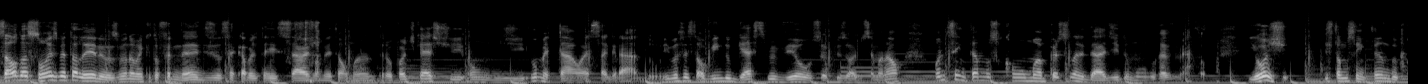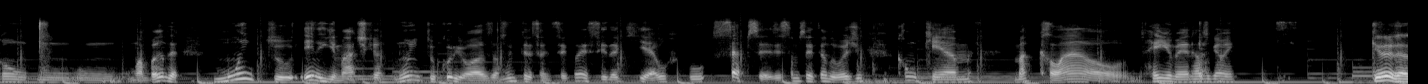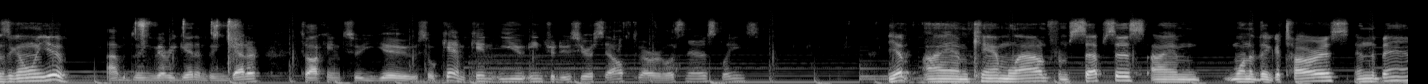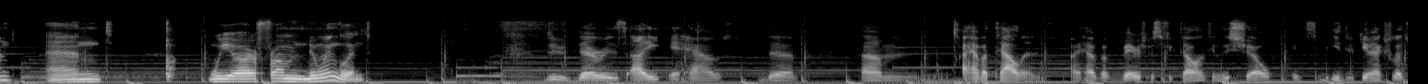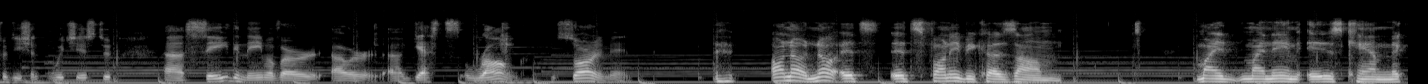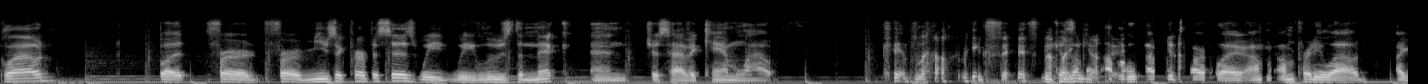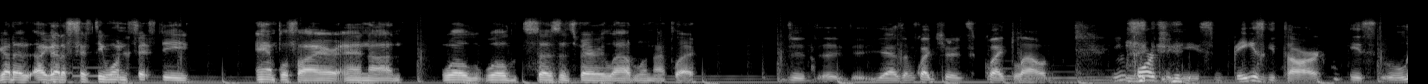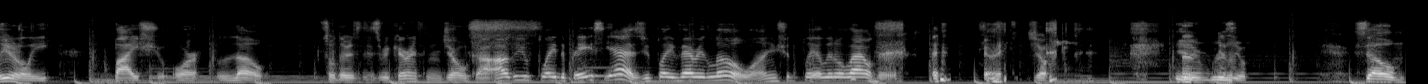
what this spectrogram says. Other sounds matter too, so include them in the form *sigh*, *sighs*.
Saudações, metaleiros! Meu nome é Kito Fernandes você acaba de aterrissar no Metal Mantra, o podcast onde o metal é sagrado. E você está ouvindo Guest Review, o seu episódio semanal, onde sentamos com uma personalidade do mundo heavy metal. E hoje estamos sentando com um, um, uma banda muito enigmática, muito curiosa, muito interessante de ser conhecida, que é o, o Sepsis. Estamos sentando hoje com Cam McLeod. Hey, you man, how's it going? Good, how's it going with you? I'm doing very good. I'm doing better talking to you. So, Cam, can you introduce yourself to our listeners, please? Yep, I am Cam Loud from Sepsis. I am one of the guitarists in the band, and we are from New England. Dude, there is. I have the. Um, I have a talent. I have a very specific talent in this show. It's it became actually a tradition, which is to uh, say the name of our our uh, guests wrong. I'm sorry, man. *laughs* oh no, no, it's it's funny because um my my name is Cam McLeod, but for for music purposes, we we lose the Mick and just have it Cam Loud. *laughs* Loud makes sense *laughs* because I'm, I'm, a, I'm a guitar player. I'm I'm pretty loud. I got a I got a 5150 amplifier, and uh, Will Will says it's very loud when I play. Dude, uh, yes, I'm quite sure it's quite loud. In *laughs* Portuguese, bass guitar is literally baixo or low. So there's this recurrent joke. How do you play the bass? Yes, you play very low, and you should play a little louder. Here in Brazil. So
